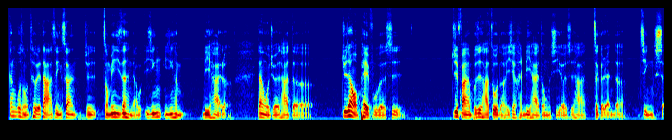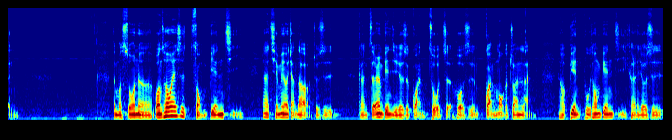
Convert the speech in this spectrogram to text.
干过什么特别大的事情？算就是总编辑真的很了，已经已经很厉害了。但我觉得他的，就让我佩服的是，就反而不是他做的一些很厉害的东西，而是他这个人的精神。怎么说呢？王聪威是总编辑，那前面有讲到，就是可能责任编辑就是管作者，或者是管某个专栏。然后编普通编辑可能就是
